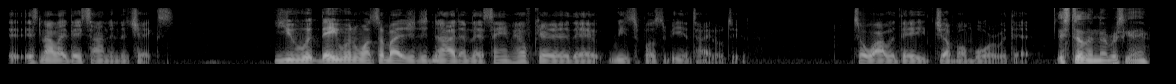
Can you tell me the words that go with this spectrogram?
it's not like they signing the checks. You would they wouldn't want somebody to deny them that same health care that we're supposed to be entitled to. So why would they jump on board with that? It's still a numbers game.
